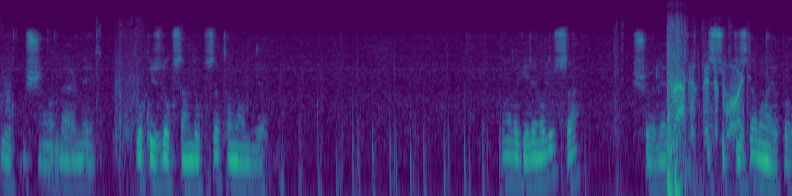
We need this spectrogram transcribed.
Yokmuş ama mermi 999'a tamamlıyor. Buna da gelen olursa şöyle bir been deployed. sürpriz de buna yapalım.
